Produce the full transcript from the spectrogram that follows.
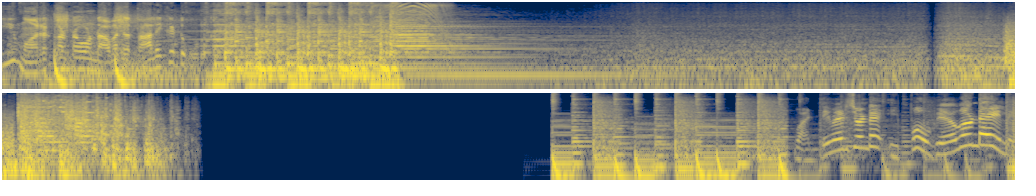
ഈ മരക്കട്ട കൊണ്ട് അവന്റെ തലക്കെട്ട് കൊടുക്കും വണ്ടി മേടിച്ചോണ്ട് ഇപ്പൊ ഉപയോഗം ഉണ്ടായില്ലേ?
